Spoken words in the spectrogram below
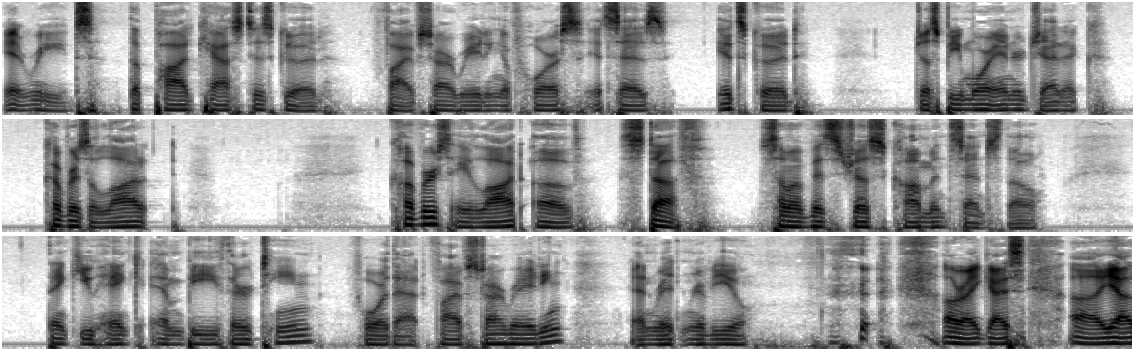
It reads The podcast is good. Five star rating, of course. It says, It's good. Just be more energetic. Covers a lot. Covers a lot of stuff. Some of it's just common sense, though. Thank you, Hank MB13, for that five star rating and written review. All right, guys. Uh, yeah,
